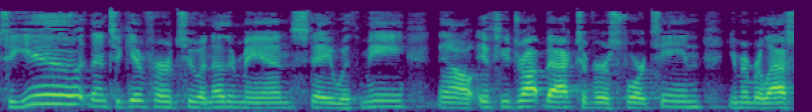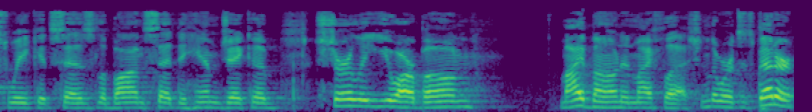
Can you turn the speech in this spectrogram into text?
to you than to give her to another man. Stay with me. Now, if you drop back to verse 14, you remember last week it says, Laban said to him, Jacob, surely you are bone, my bone and my flesh. In other words, it's better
